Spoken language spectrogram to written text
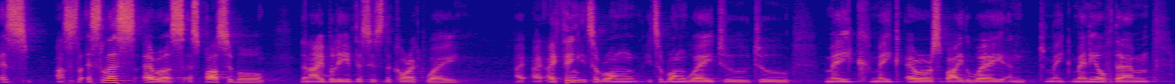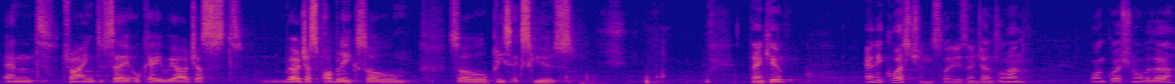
as, as, as less errors as possible, then I believe this is the correct way. I, I think it's a wrong, it's a wrong way to, to make, make errors by the way and to make many of them and trying to say, okay, we are just, we are just public, so, so please excuse. Thank you. Any questions, ladies and gentlemen? One question over there.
